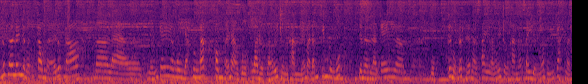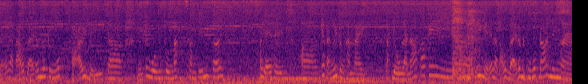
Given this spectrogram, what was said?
lúc đó nếu như mà cái công nghệ lúc đó mà là những cái quân giặc phương Bắc không thể nào vượt qua được bản lý trường thành để mà đánh chiếm Trung Quốc. Cho nên là cái một cái mục đích để mà xây vạn lý trường thành nó xây dựng nó vững chắc là để là bảo vệ đất nước Trung Quốc khỏi bị cho những cái quân phương Bắc xâm chiếm tới. Như vậy thì uh, cái vạn lý trường thành này mặc dù là nó có cái uh, ý nghĩa là bảo vệ đất nước Trung Quốc đó nhưng mà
